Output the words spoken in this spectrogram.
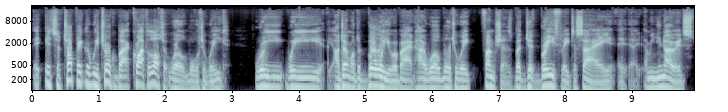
it's a topic that we talk about quite a lot at World Water Week. We we I don't want to bore you about how World Water Week functions, but just briefly to say, I mean, you know, it's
